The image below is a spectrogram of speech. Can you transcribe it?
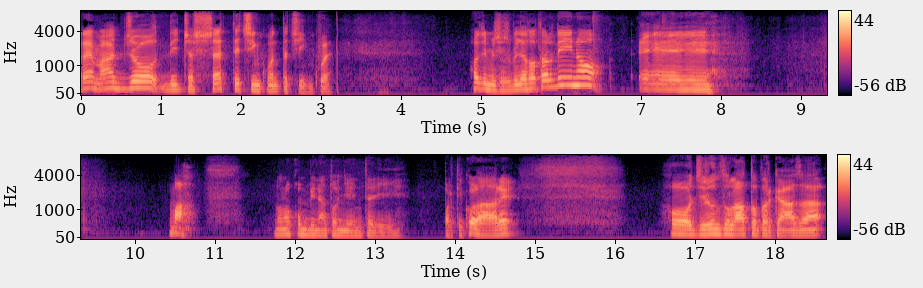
3 maggio 17.55 Oggi mi sono svegliato tardino e... Ma non ho combinato niente di particolare. Ho gironzolato per casa,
